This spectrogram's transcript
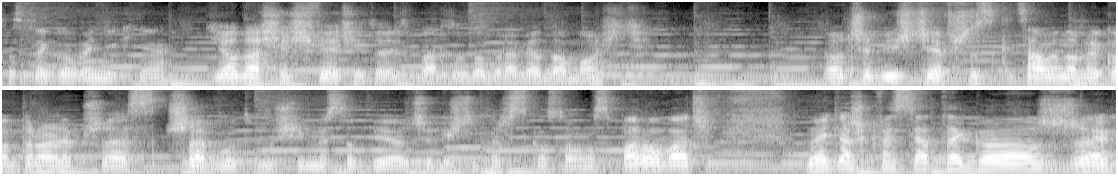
co z tego wyniknie. Dioda się świeci, to jest bardzo dobra wiadomość. Oczywiście wszystkie, cały nowy kontroler przez przewód musimy sobie oczywiście też z konsolą sparować. No i też kwestia tego, że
